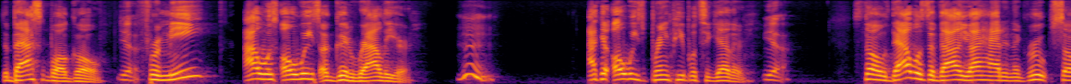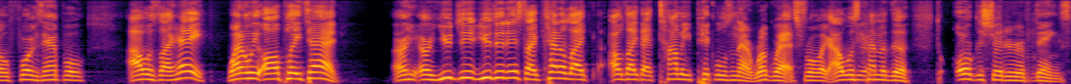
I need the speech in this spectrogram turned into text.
the basketball goal. Yeah. For me, I was always a good rallier. Hmm. I could always bring people together. Yeah. So that was the value I had in the group. So, for example, I was like, hey, why don't we all play tag? Or, or you did you did this like kind of like I was like that Tommy Pickles in that Rugrats role. Like I was Yeah. kind of the, the orchestrator of things.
